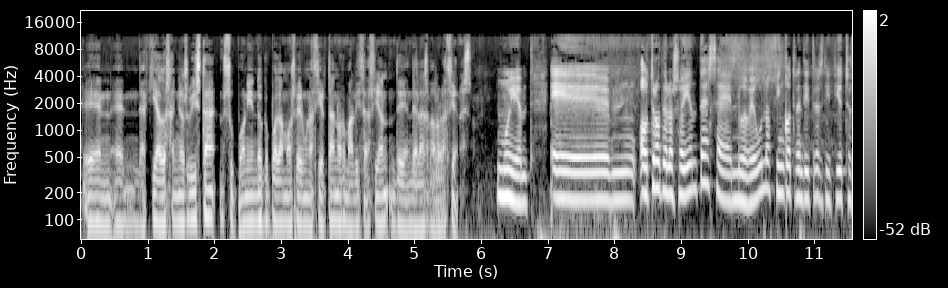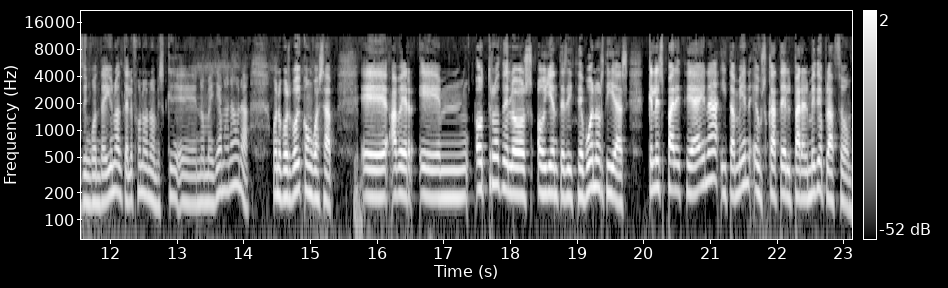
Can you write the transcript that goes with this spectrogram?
en, de aquí a dos años vista, suponiendo que podamos ver una cierta normalización de las valoraciones. Muy bien. Eh, otro de los oyentes, eh, 915331851, al teléfono no me, eh, no me llaman ahora. Bueno, pues voy con WhatsApp. Eh, a ver, em, otro de los oyentes dice, buenos días, ¿qué les parece AENA y también Euskatel para el medio plazo?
